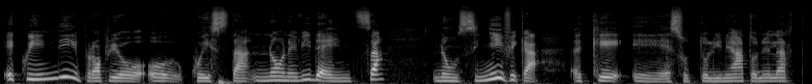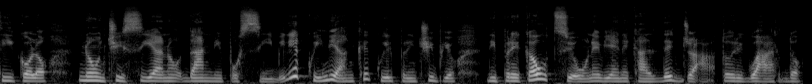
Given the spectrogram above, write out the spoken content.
E quindi proprio oh, questa non evidenza non significa eh, che eh, è sottolineato nell'articolo non ci siano danni possibili. E quindi anche qui il principio di precauzione viene caldeggiato riguardo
